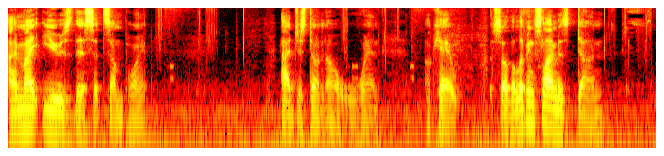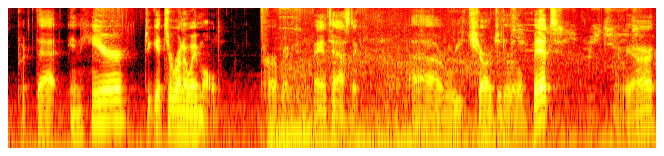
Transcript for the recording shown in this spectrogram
I might use this at some point. I just don't know when. Okay, so the living slime is done. Put that in here to get to runaway mold. Perfect. Fantastic. Uh, recharge it a little bit. There we are.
